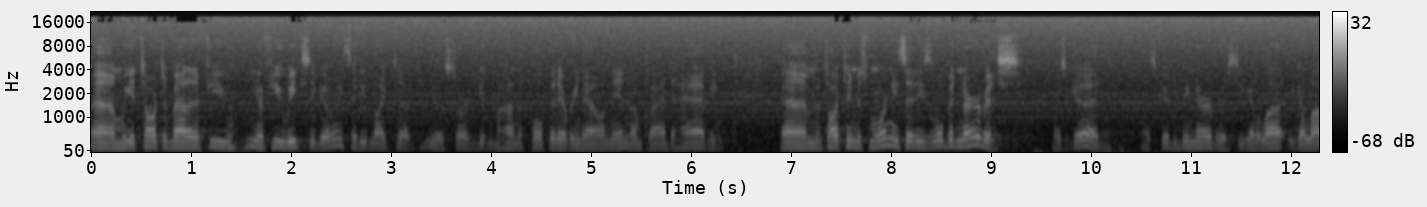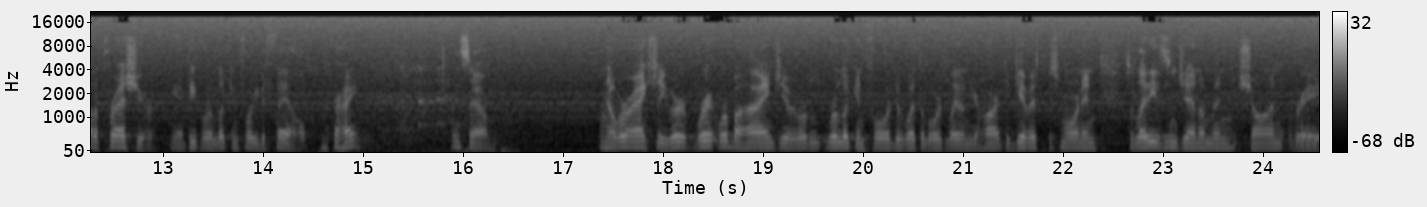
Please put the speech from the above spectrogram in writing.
Um, we had talked about it a few, you know, a few weeks ago. He said he'd like to, you know, start getting behind the pulpit every now and then. And I'm glad to have him. Um, I talked to him this morning. He said he's a little bit nervous. That's good. That's good to be nervous. You got a lot. You got a lot of pressure. You know, people are looking for you to fail, right? And so, no, we're actually we're, we're, we're behind you. We're, we're looking forward to what the Lord's laid on your heart to give us this morning. So, ladies and gentlemen, Sean Ray.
